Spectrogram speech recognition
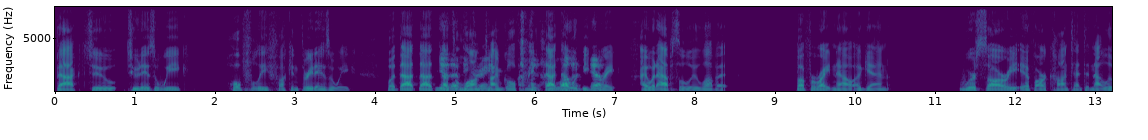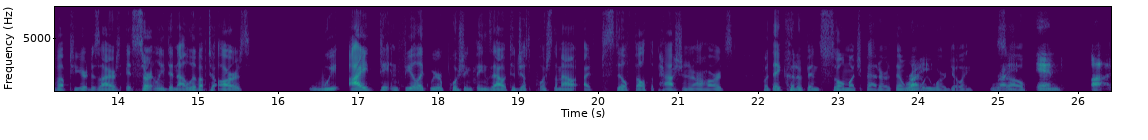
back to two days a week, hopefully fucking three days a week, but that that Yeah, that's a long great. time goal for me. That that would it, be yeah. great. I would absolutely love it. But for right now, again, we're sorry if our content did not live up to your desires. It certainly did not live up to ours. We I didn't feel like we were pushing things out to just push them out. I still felt the passion in our hearts, but they could have been so much better than what we were doing. Right. So- and I,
